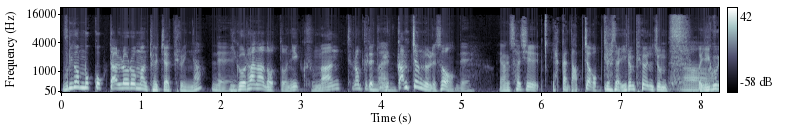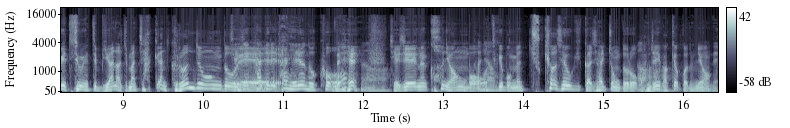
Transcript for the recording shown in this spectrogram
우리가 뭐 꼭 달러로만 결제할 필요 있나? 네. 이걸 하나 넣었더니 그만 트럼프 그만. 대통령이 깜짝 놀라서 네. 그냥 사실 약간 납작 엎드려다 이런 표현 좀 어. 일국의 대통령한테 미안하지만 약간 그런 정도의 제재 카드를 다 내려놓고 네. 어. 제재는커녕 뭐 커녕. 어떻게 보면 축혀 세우기까지 할 정도로 어. 완전히 바뀌었거든요. 네.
